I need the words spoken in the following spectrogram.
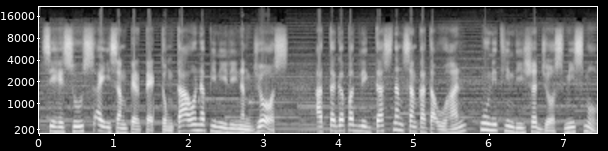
si Jesus ay isang perpektong tao na pinili ng Diyos, at tagapagligtas ng sangkatauhan, ngunit hindi siya Diyos mismo.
